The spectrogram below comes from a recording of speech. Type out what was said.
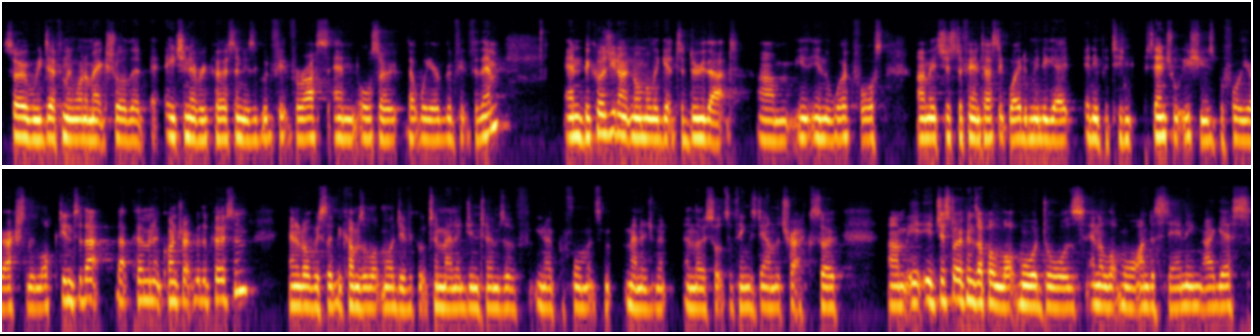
So we definitely want to make sure that each and every person is a good fit for us and also that we are a good fit for them. And because you don't normally get to do that um, in, in, the workforce, um, it's just a fantastic way to mitigate any potential issues before you're actually locked into that, that permanent contract with a person. And it obviously becomes a lot more difficult to manage in terms of you know performance management and those sorts of things down the track. So um, it, it, just opens up a lot more doors and a lot more understanding, I guess,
